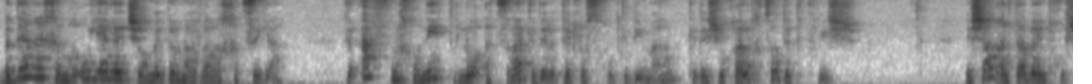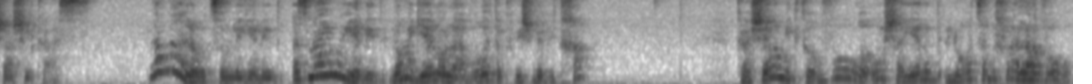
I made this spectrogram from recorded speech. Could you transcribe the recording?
בדרך הם ראו ילד שעומד במעבר החצייה, ואף מכונית לא עצרה כדי לתת לו זכות קדימה, כדי שיוכל לחצות את הכביש. ישר עלתה בהם תחושה של כעס. למה לא עוצרים לילד? אז מה אם הוא ילד? לא מגיע לו לעבור את הכביש בבטחה? כאשר הם התקרבו, ראו שהילד לא רצה בכלל לעבור.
